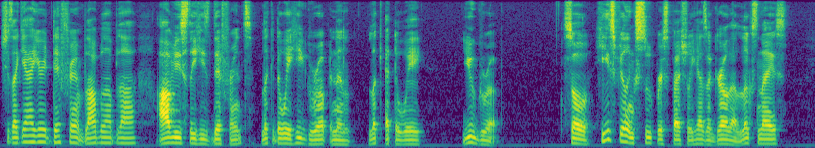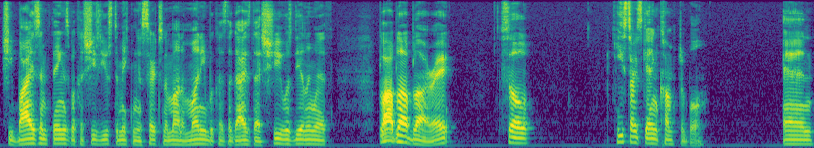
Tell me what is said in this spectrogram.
She's like, Yeah, you're different, blah, blah, blah. Obviously, he's different. Look at the way he grew up, and then look at the way you grew up. So he's feeling super special. He has a girl that looks nice. She buys him things because she's used to making a certain amount of money because the guys that she was dealing with, blah, blah, blah, right? So he starts getting comfortable and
